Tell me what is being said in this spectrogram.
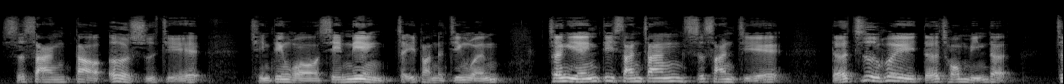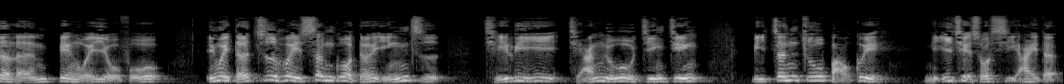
十三到二十节，请听我先念这一段的经文。真言第三章十三节。得智慧、得聪明的，这人便为有福，因为得智慧胜过得银子，其利益强如金金，比珍珠宝贵。你一切所喜爱的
